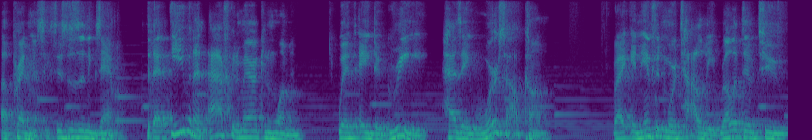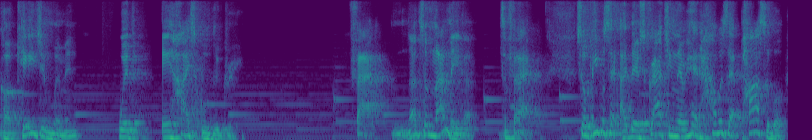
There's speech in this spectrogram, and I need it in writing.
uh, pregnancies. This is an example that even an African American woman with a degree has a worse outcome, right, in infant mortality relative to Caucasian women with a high school degree. Fact, not something I made up. It's a fact. So people say uh, they're scratching their head. How is that possible?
